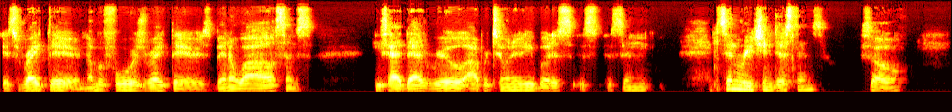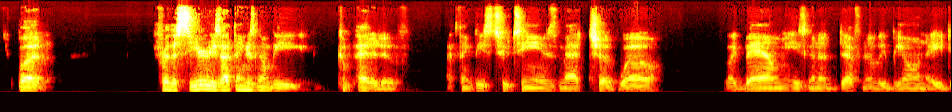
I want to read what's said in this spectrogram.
it's right there. Number four is right there. It's been a while since he's had that real opportunity, but it's it's, it's in it's in reaching distance. So, but for the series, I think it's going to be competitive. I think these two teams match up well. Like Bam, he's going to definitely be on AD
